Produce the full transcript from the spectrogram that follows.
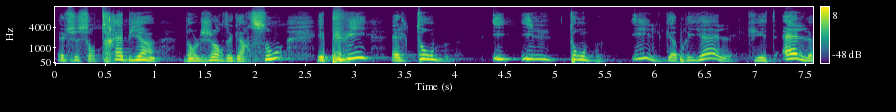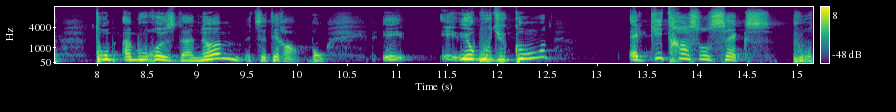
Elle se sent très bien dans le genre de garçon. Et puis, elle tombe, il, tombe, il, Gabrielle, qui est elle, tombe amoureuse d'un homme, etc. Bon. Et, au bout du compte, elle quittera son sexe pour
